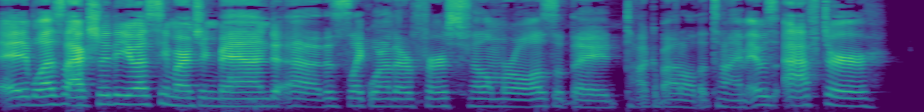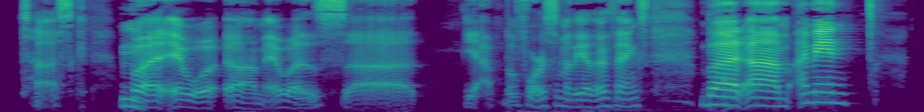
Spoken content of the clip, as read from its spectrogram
it was actually the USC marching band. Uh, this is like one of their first film roles that they talk about all the time. It was after Tusk, but it um it was uh yeah before some of the other things. But um, I mean.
